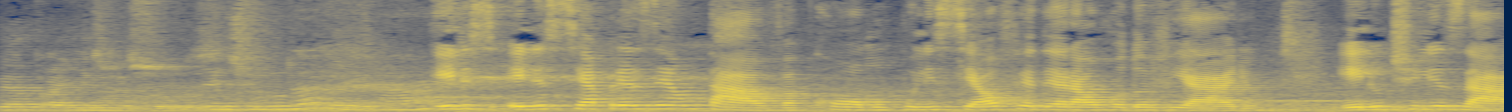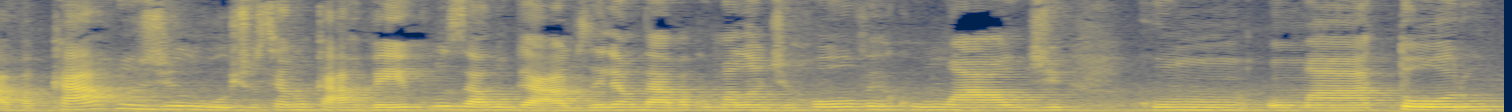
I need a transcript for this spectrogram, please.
Ele atraía as pessoas? Né? Ele, ele se apresentava como policial federal rodoviário, ele utilizava carros de luxo, sendo carro, veículos alugados, ele andava com uma Land Rover, com um Audi, com uma Toro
